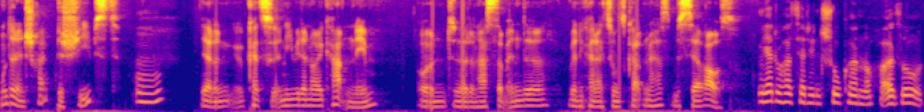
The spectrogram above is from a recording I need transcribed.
unter den Schreibtisch schiebst, mhm. ja, dann kannst du nie wieder neue Karten nehmen. Und äh, dann hast du am Ende, wenn du keine Aktionskarten mehr hast, bist du ja raus. Ja, du hast ja den Joker noch. Also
